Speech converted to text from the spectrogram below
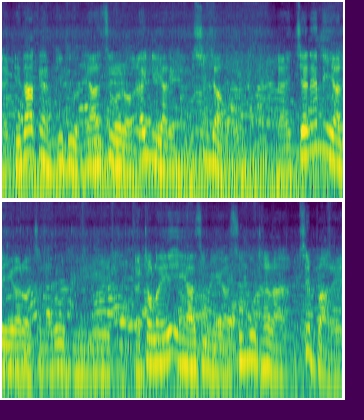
အဲဒေသခံပြည်သူအများစုကတော့အဲ့နေရာတွေမှာမရှိကြပါဘူးအဲကျန်တဲ့နေရာတွေကတော့ကျွန်တော်တို့ဒီတော်လိုင်းရေးအင်အားစုတွေကစိုးမိုးထားတာဖြစ်ပါတယ်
